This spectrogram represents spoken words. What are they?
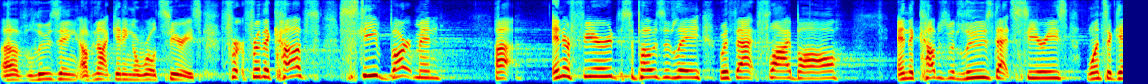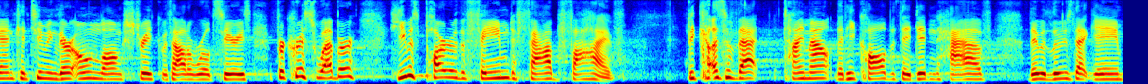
of losing, of not getting a World Series. For, for the Cubs, Steve Bartman uh, interfered supposedly with that fly ball. And the Cubs would lose that series, once again, continuing their own long streak without a World Series. For Chris Webber, he was part of the famed Fab Five. Because of that timeout that he called that they didn't have, they would lose that game.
